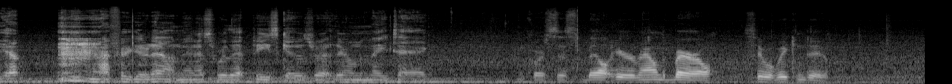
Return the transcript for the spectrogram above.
Yep, I figured it out, man. That's where that piece goes, right there on the Maytag. Of course, this belt here around the barrel, see what we can do.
